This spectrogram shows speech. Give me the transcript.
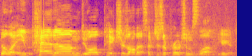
they'll let you pet them, do all pictures, all that stuff. Just approach them slow. You're good.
